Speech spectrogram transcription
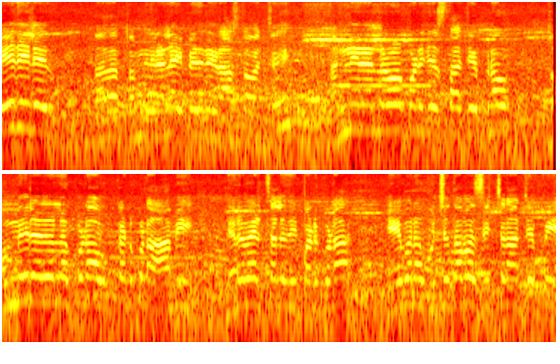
ఏదీ లేదు. దాదాపు తొమ్మిది నెలలు అయిపోయింది నీ రాష్ట్రం వచ్చి. అన్ని నెలల్లో పని చేస్తా చెప్పినావు. తొమ్మిది నెలల్లో కూడా ఒక్కటి కూడా హామీ నెరవేర్చలేదు ఇప్పటికి కూడా. ఏమైనా ఉచిత బస్సు ఇచ్చినా అని చెప్పి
